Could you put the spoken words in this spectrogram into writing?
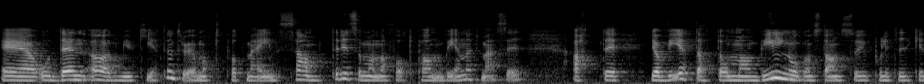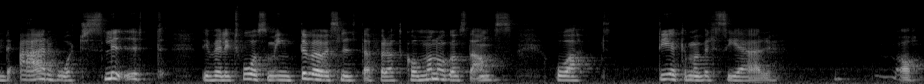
Eh, och den ödmjukheten tror jag man har fått med in samtidigt som man har fått pannbenet med sig. Att eh, jag vet att om man vill någonstans så är politiken, det är hårt slit. Det är väldigt få som inte behöver slita för att komma någonstans. Och att det kan man väl se är ja,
